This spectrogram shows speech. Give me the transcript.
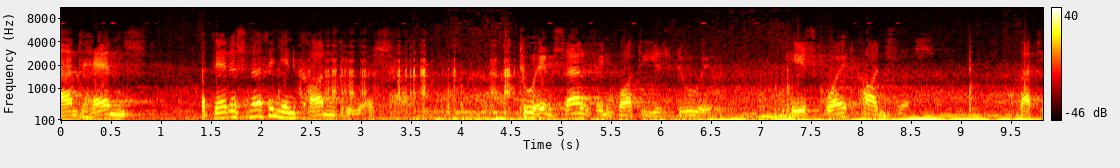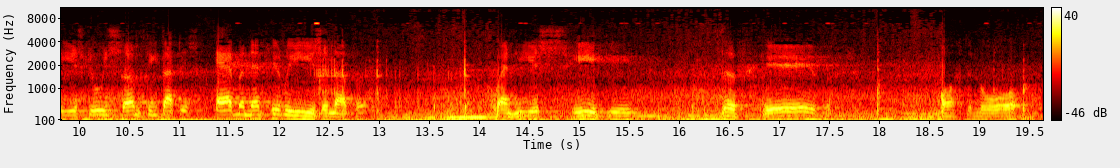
And hence, that there is nothing incongruous to himself in what he is doing. He is quite conscious that he is doing something that is eminently reasonable when he is seeking the favor of the Lord.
